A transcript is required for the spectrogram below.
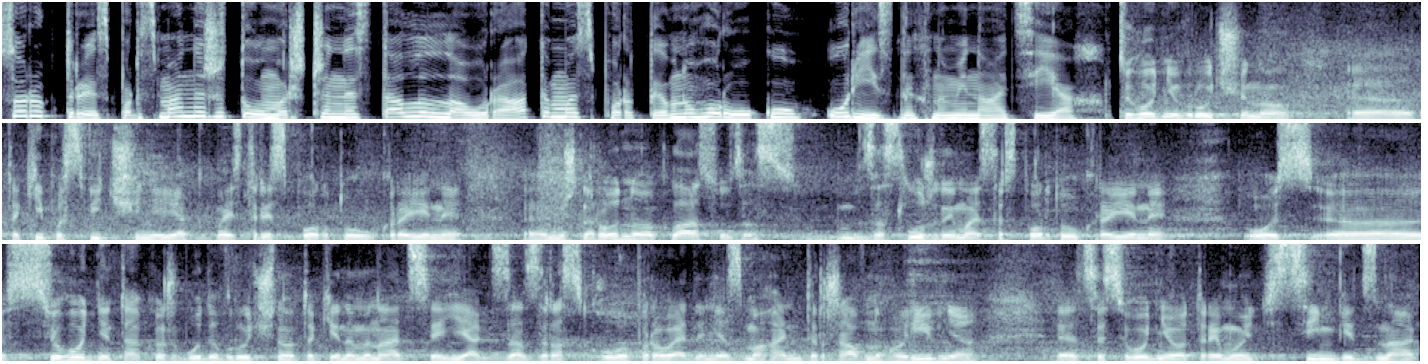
43 спортсмени Житомирщини стали лауреатами спортивного року у різних номінаціях. Сьогодні вручено е, такі посвідчення, як майстри спорту України е, міжнародного класу, зас- заслужений майстер спорту України. Ось е, сьогодні також буде вручено такі номінації, як за зразкове проведення змагань державного рівня. Це сьогодні отримують сім відзнак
